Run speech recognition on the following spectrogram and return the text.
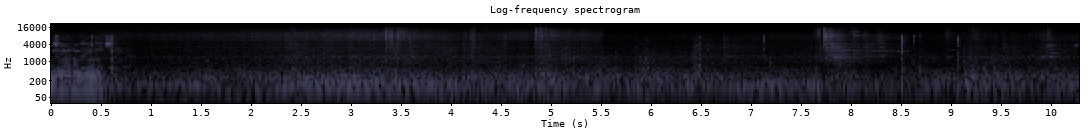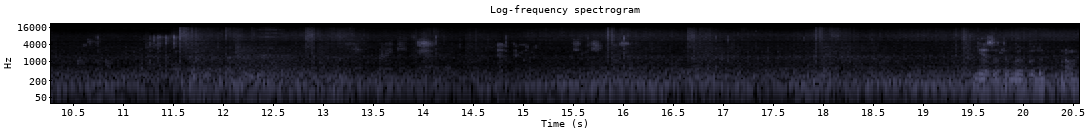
Зараз, зараз. Я за тобою буду, Ром.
